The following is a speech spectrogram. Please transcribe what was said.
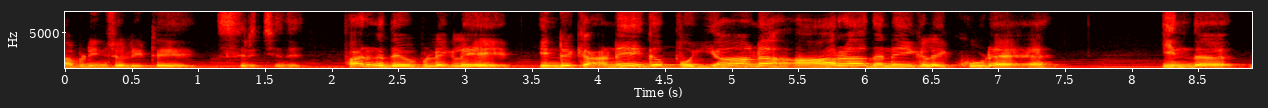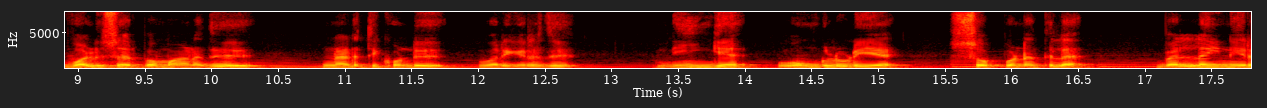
அப்படின்னு சொல்லிட்டு சிரிச்சுது. பாருங்க தேவ பிள்ளைகளே இன்றைக்கு அநேக பொய்யான ஆராதனைகளை கூட இந்த வலு சர்ப்பமானது நடத்தி கொண்டு வருகிறது. நீங்கள் உங்களுடைய சொப்பனத்தில் வெள்ளை நிற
